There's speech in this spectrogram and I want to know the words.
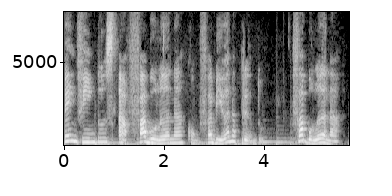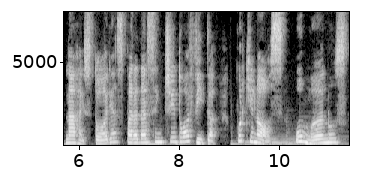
Bem-vindos a Fabulana com Fabiana Prando. Fabulana narra histórias para dar sentido à vida, porque nós, humanos,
